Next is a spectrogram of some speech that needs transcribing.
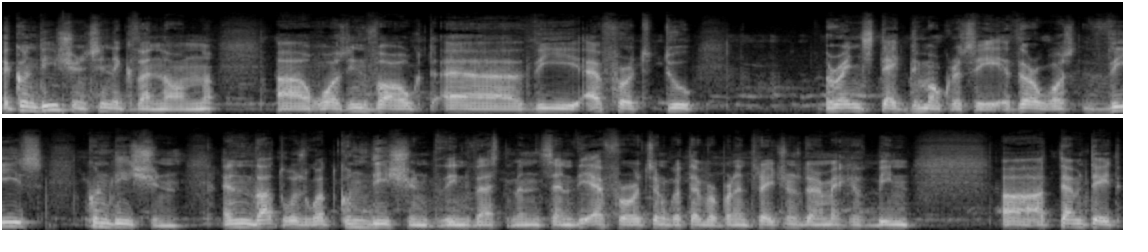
a condition sine qua non was invoked uh, the effort to reinstate democracy. There was this condition, and that was what conditioned the investments and the efforts and whatever penetrations there may have been uh, attempted.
